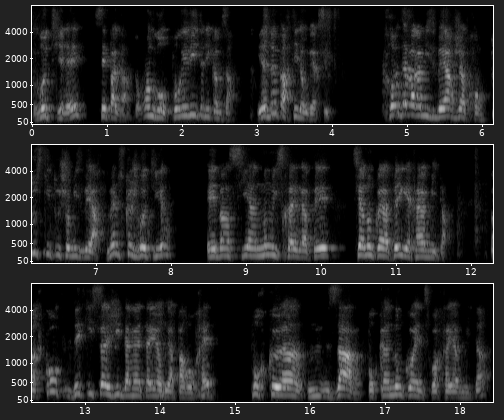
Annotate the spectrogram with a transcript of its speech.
retirer, c'est pas grave. Donc en gros, pour Lévi, il te dit comme ça. Il y a deux parties dans le verset. j'apprends tout ce qui touche au Misbéar, même ce que je retire, et eh ben, si un nom Israël a fait, si un nom a fait, il est Mita. Par contre, dès qu'il s'agit d'à l'intérieur de la parochet, pour qu'un zar, pour qu'un non-Cohen soit Chayav Mita,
